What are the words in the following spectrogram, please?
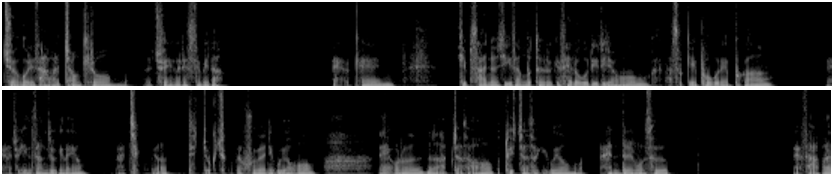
주행거리 4만 1000km 주행을 했습니다. 네, 이렇게 14년식 이상부터 이렇게 세로 그릴이죠. 다섯 개의 포그램프가 네, 아주 인상적이네요. 네, 측면, 뒤쪽 측면, 후면이고요. 네, 이거는 앞좌석, 뒷좌석이고요. 핸들 모습 네, 4만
